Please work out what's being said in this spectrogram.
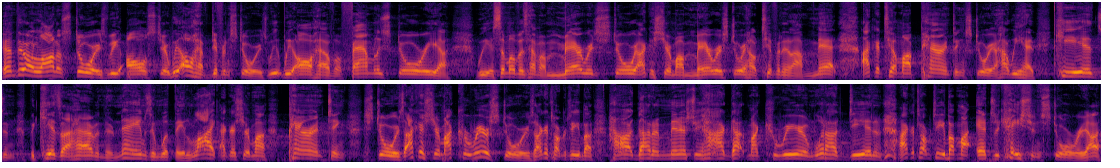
And there are a lot of stories we all share. We all have different stories. We, we all have a family story. Uh, we, some of us have a marriage story. I can share my marriage story, how Tiffany and I met. I can tell my parenting story, how we had kids and the kids I have and their names and what they like. I can share my parenting stories. I can share my career stories. I can talk to you about how I got in ministry, how I got my career and what I did. And I can talk to you about my education story. I,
